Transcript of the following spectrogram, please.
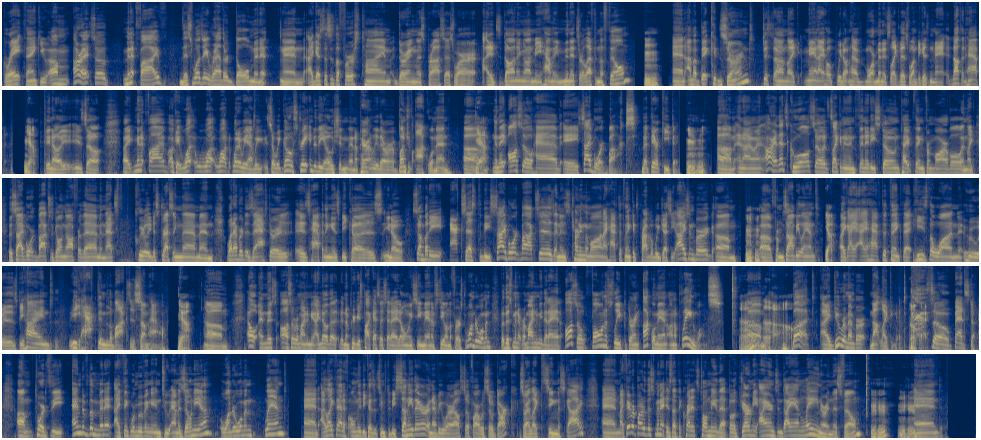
Great, thank you. Um, all right, so minute five. This was a rather dull minute. And I guess this is the first time during this process where it's dawning on me how many minutes are left in the film. Mm. And I'm a bit concerned. Just um, like, man, I hope we don't have more minutes like this one because man, nothing happened. Yeah. You know, so like minute five. Okay, what what what what do we have? We so we go straight into the ocean, and apparently there are a bunch of Aquamen. Um, Yeah. And they also have a cyborg box that they're keeping. hmm Um, and I went, all right, that's cool. So it's like an Infinity Stone type thing from Marvel, and like the cyborg box is going off for them, and that's clearly distressing them. And whatever disaster is, happening is because you know somebody accessed these cyborg boxes and is turning them on. I have to think it's probably Jesse Eisenberg, um, hmm uh, from Zombieland. Yeah. Like I, I have to think that he's the one who is behind. He hacked into the boxes somehow. Yeah. Um. Oh, and this also reminded me. I know that in a previous podcast I said I had only seen Man of Steel and the first Wonder Woman, but this minute reminded me that I had also fallen asleep during Aquaman on a plane once. Um, Oh. But I do remember not liking it. okay. So bad start. Um, towards the end of the minute, I think we're moving into Amazonia, Wonder Woman land. And I like that if only because it seems to be sunny there and everywhere else so far was so dark. So I liked seeing the sky. And my favorite part of this minute is that the credits told me that both Jeremy Irons and Diane Lane are in this film. Mm-hmm. Mm-hmm. And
